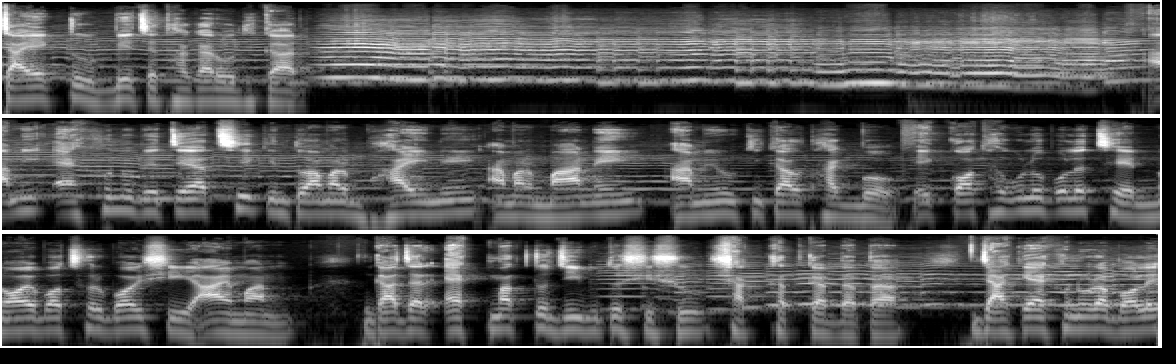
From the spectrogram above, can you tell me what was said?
চায় একটু বেঁচে থাকার অধিকার। আমি এখনও বেঁচে আছি, কিন্তু আমার ভাই নেই, আমার মা নেই, আমিও কি কাল থাকব? এই কথাগুলো বলেছে নয় বছর বয়সী আয়মান, গাজার একমাত্র জীবিত শিশু, সাক্ষাৎকারদাতা, যাকে এখন ওরা বলে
